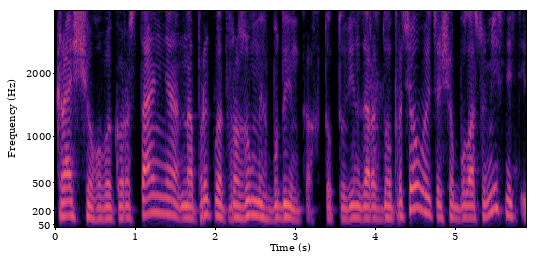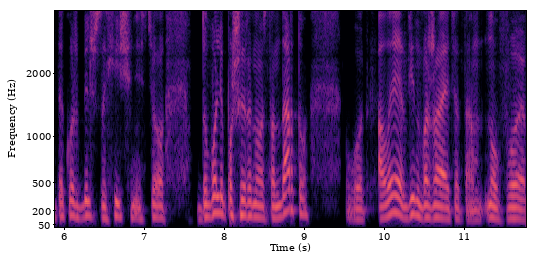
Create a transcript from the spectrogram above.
кращого використання, наприклад, в розумних будинках. Тобто він зараз доопрацьовується, щоб була сумісність і також більш захищеність цього доволі поширеного стандарту. От, але він вважається там, ну в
